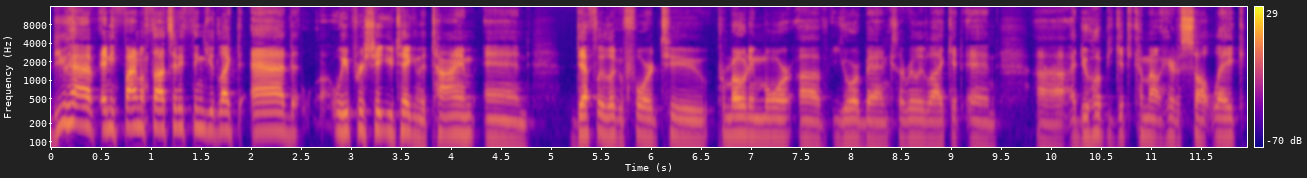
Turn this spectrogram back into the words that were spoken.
do you have any final thoughts? Anything you'd like to add? We appreciate you taking the time and definitely looking forward to promoting more of your band because I really like it. And uh, I do hope you get to come out here to Salt Lake.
